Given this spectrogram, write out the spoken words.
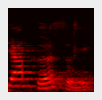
江河水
